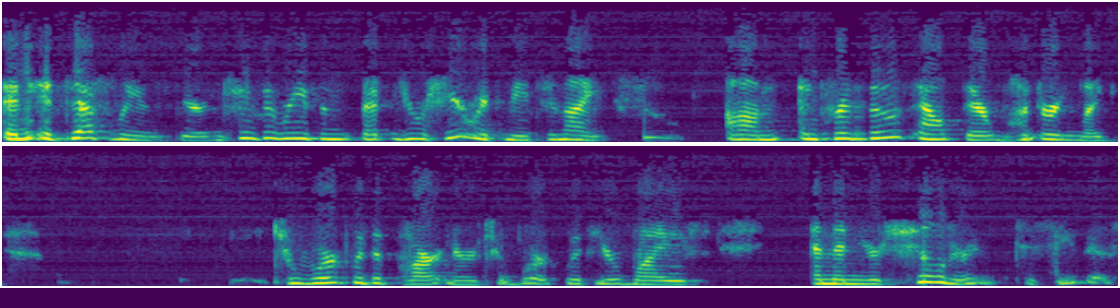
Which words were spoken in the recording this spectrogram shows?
And it definitely in spirit. And she's the reason that you're here with me tonight. Um, and for those out there wondering, like, to work with a partner, to work with your wife, and then your children to see this,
